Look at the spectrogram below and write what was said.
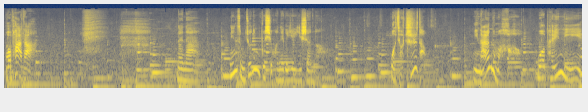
我怕他。奶奶，您怎么就那么不喜欢那个叶一山呢？我就知道，你哪有那么好？我陪你，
